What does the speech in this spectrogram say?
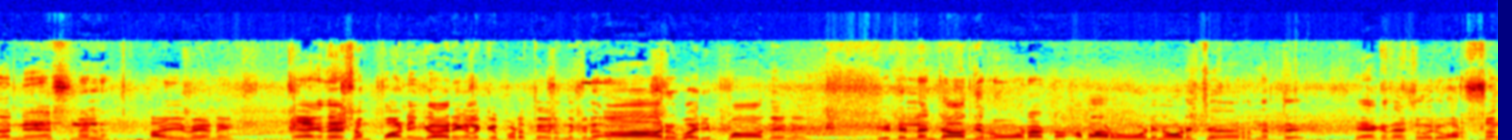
ദ നാഷണൽ ഹൈവേ ആണ് ഏകദേശം പണിയും കാര്യങ്ങളൊക്കെ ഇവിടെ തീർന്നിരിക്കുന്നത് ആറ് വരി പാതയാണ്. ഇടലഞ്ചാതി റോഡാട്ടോ. അപ്പോൾ ആ റോഡിനോട് ചേർന്നിട്ട് ഏകദേശം ഒരു വർഷം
